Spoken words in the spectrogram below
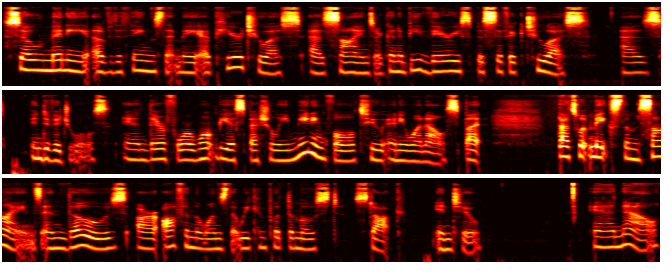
so many of the things that may appear to us as signs are going to be very specific to us as individuals and therefore won't be especially meaningful to anyone else. But that's what makes them signs, and those are often the ones that we can put the most stock into. And now,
